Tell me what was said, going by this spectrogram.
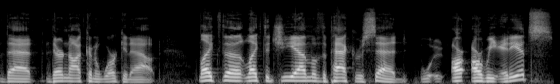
that they're not going to work it out. Like the like the GM of the Packers said, are are we idiots?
